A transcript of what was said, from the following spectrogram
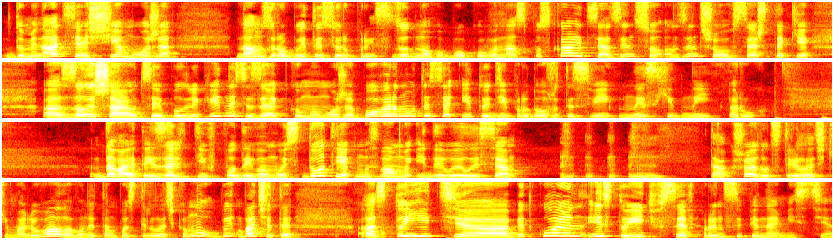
домінація ще може нам зробити сюрприз. З одного боку вона спускається, а з іншого, з іншого все ж таки е, залишає цей пул ліквідності, за якому може повернутися і тоді продовжити свій несхідний рух. Давайте із альтів подивимось дот, як ми з вами і дивилися. Так, що я тут стрілочки малювала? Вони там по стрілочкам. Ну, бачите, стоїть е, біткоін і стоїть все, в принципі, на місці.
